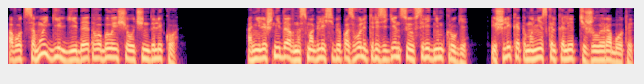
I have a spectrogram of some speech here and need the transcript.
А вот самой гильдии до этого было еще очень далеко. Они лишь недавно смогли себе позволить резиденцию в среднем круге и шли к этому несколько лет тяжелой работы.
